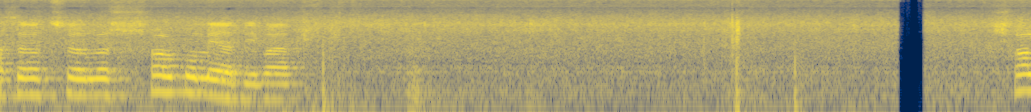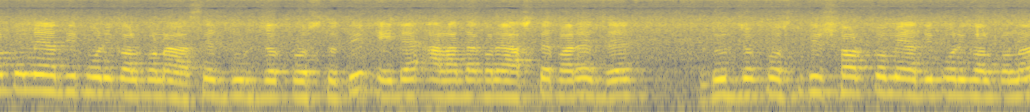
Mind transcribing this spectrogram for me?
আছে হচ্ছে হলো স্বল্প মেয়াদি বা স্বল্প মেয়াদি পরিকল্পনা আছে দুর্যোগ প্রস্তুতির। এইটা আলাদা করে আসতে পারে যে দুর্যোগ প্রস্তুতির স্বল্প মেয়াদি পরিকল্পনা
